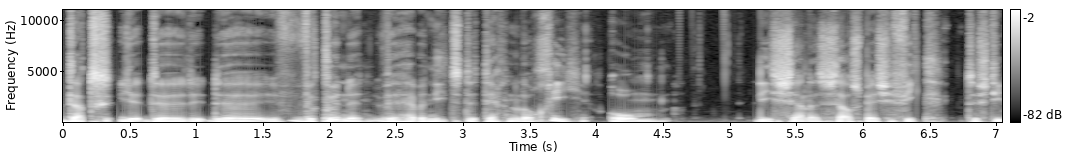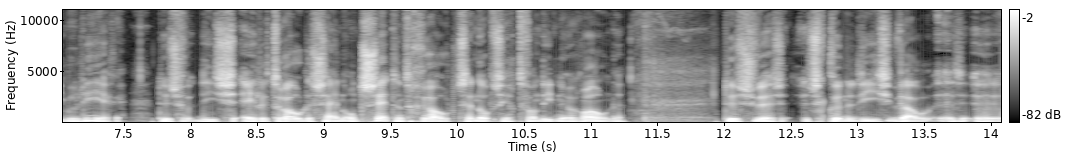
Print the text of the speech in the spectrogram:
dat je de, de, de, we kunnen, we hebben niet de technologie om die cellen celspecifiek te stimuleren. Dus die elektroden zijn ontzettend groot ten opzichte van die neuronen. Dus we, ze kunnen die wel uh,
